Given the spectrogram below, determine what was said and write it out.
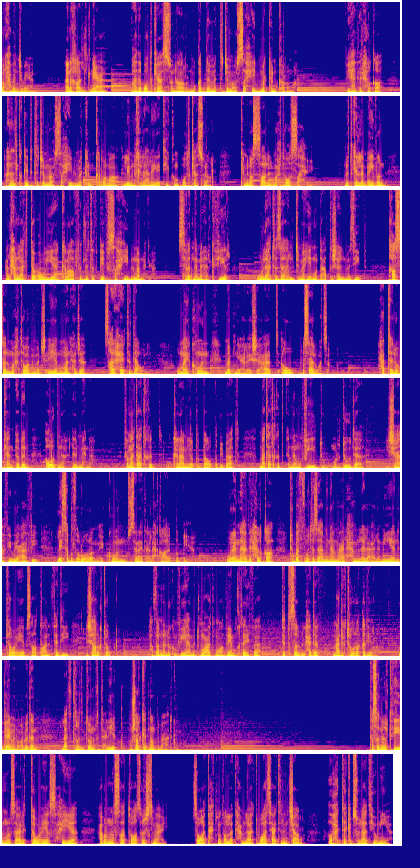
مرحبا جميعا. أنا خالد القنيعة وهذا بودكاست سونار المقدم من التجمع الصحي بمكة المكرمة. في هذه الحلقة راح نلتقي بالتجمع الصحي بمكة المكرمة اللي من خلاله يأتيكم بودكاست سونار كمنصة للمحتوى الصحي. ونتكلم أيضا عن الحملات التوعوية كرافد للتثقيف الصحي بالمملكة. استفدنا منها الكثير ولا تزال جماهير متعطشة للمزيد خاصة المحتوى بمرجعية ممنهجة صالحة للتداول. وما يكون مبني على إشاعات أو رسائل واتساب. حتى لو كان ابن أو ابنة للمهنة. فما تعتقد وكلام الأطباء والطبيبات ما تعتقد أنه مفيد ومردوده يشافي ويعافي ليس بالضرورة أنه يكون مستند على حقائق طبية ولأن هذه الحلقة تبث متزامنة مع الحملة العالمية للتوعية بسرطان الثدي لشهر أكتوبر. حضرنا لكم فيها مجموعة مواضيع مختلفة تتصل بالحدث مع دكتورة قديرة. ودائما وأبدا لا تترددون في التعليق ومشاركتنا انطباعاتكم تصلنا الكثير من رسائل التوعية الصحية عبر منصات التواصل الاجتماعي سواء تحت مظلة حملات واسعة الانتشار أو حتى كبسولات يومية.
